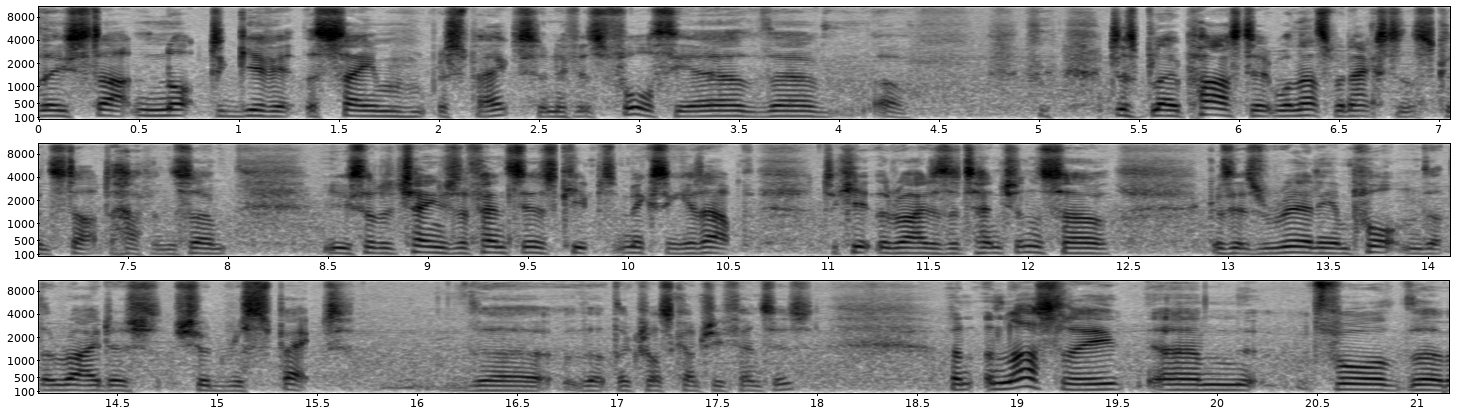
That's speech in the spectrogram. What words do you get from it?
they start not to give it the same respect. And if it's fourth year, they're, oh, just blow past it, well, that's when accidents can start to happen. So you sort of change the fences, keep mixing it up to keep the rider's attention. So, because it's really important that the riders should respect the, the, the cross country fences. And, and lastly, um, for the,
